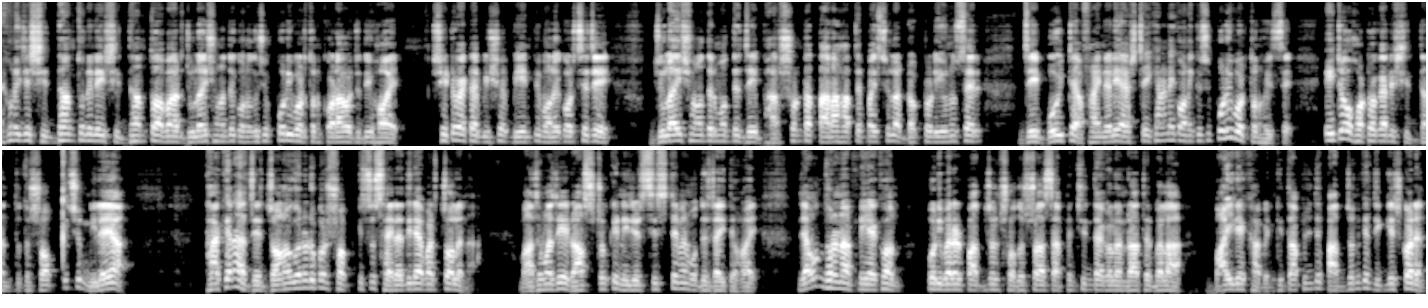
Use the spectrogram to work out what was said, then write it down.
এখন এই যে সিদ্ধান্ত নিলে, এই সিদ্ধান্ত আবার জুলাই সনদে কোনো কিছু পরিবর্তন করা যদি হয়, সেটাও একটা বিষয় বিএনপি মনে করছে যে, জুলাই সনদের মধ্যে যে ভার্সনটা তারা হাতে পাইছিল ডক্টর ইউনুসের যে বইটা ফাইনালি আসছে, এখানে অনেক কিছু পরিবর্তন হয়েছে। এটাও হটকারী সিদ্ধান্ত। তো সবকিছু মিলেয়া থাকে না যে, জনগণের উপর সবকিছু সাইরা দিলে আবার চলে না। মাঝে মাঝে রাষ্ট্রকে নিজের সিস্টেমের মধ্যে যাইতে হয়। যেমন ধরেন আপনি এখন পরিবারের পাঁচজন সদস্য আছে, আপনি চিন্তা করলেন রাতের বেলা বাইরে খাবেন, কিন্তু আপনি যদি পাঁচজনকে জিজ্ঞেস করেন,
